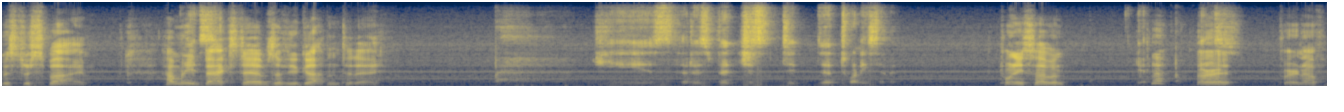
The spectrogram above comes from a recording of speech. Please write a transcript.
Mr. Spy, how many backstabs have you gotten today? Jeez, that has been just uh, 27. 27? Yeah. all right, fair enough.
